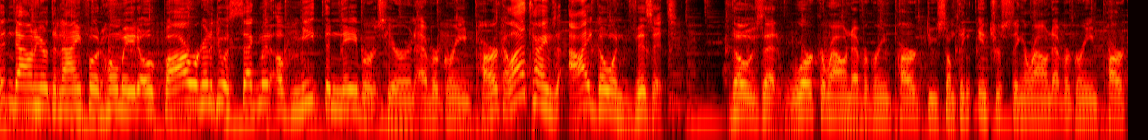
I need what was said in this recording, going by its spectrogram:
Sitting down here at the nine foot homemade oak bar, we're going to do a segment of Meet the Neighbors here in Evergreen Park. A lot of times I go and visit those that work around Evergreen Park, do something interesting around Evergreen Park.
